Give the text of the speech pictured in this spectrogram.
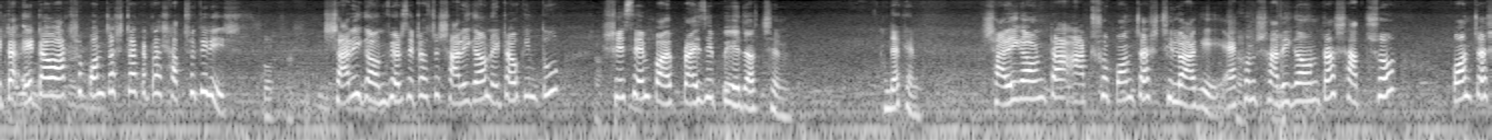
এটা এটাও আটশো পঞ্চাশ টাকাটা সাতশো তিরিশ? শাড়ি গাউন ফেয়ার্স এটা হচ্ছে শাড়ি গাউন এটাও কিন্তু সেই সেম প্রাইসে পেয়ে যাচ্ছেন। দেখেন শাড়ি গাউনটা আটশো পঞ্চাশ ছিল আগে এখন শাড়ি গাউনটা সাতশো পঞ্চাশ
